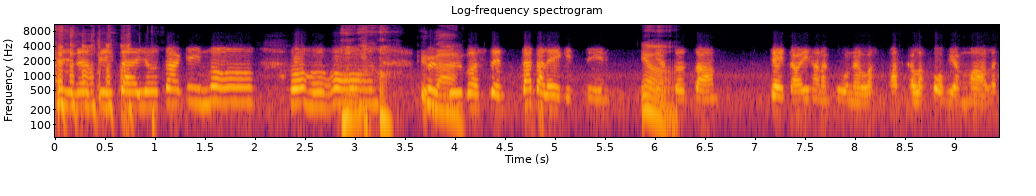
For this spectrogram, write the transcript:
Siinä pitää jotakin no, ohohon. Hyvä. Pylly vasten, tätä leikittiin. Joo. Ja tota, teitä on ihana kuunnella matkalla Pohjanmaalle.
